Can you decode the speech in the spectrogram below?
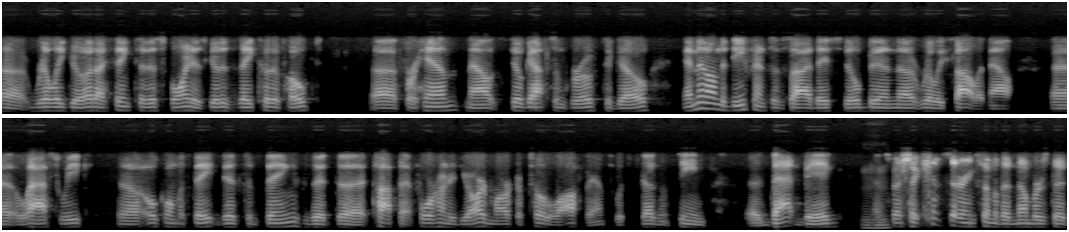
uh, really good. I think to this point, as good as they could have hoped uh, for him. Now, still got some growth to go. And then on the defensive side, they've still been uh, really solid. Now, uh, last week, uh, Oklahoma State did some things that uh, topped that 400 yard mark of total offense, which doesn't seem uh, that big, mm-hmm. especially considering some of the numbers that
